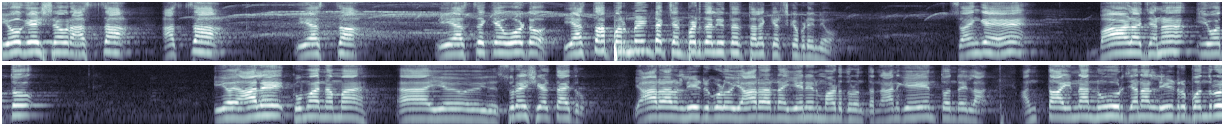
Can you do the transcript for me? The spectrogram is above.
ಯೋಗೇಶ್ ಅವರ ಅಸ್ತ ಹಸ್ತ, ಈ ಅಸ್ತ ಈ ಅಸ್ತಕ್ಕೆ ಓಟು, ಈ ಅಸ್ತ ಪರ್ಮನೆಂಟಾಗಿ ಚನ್ನಪಟ್ಟದಲ್ಲಿ ತಲೆ ಕೆಡ್ಸ್ಕೊಬಿಡಿ ನೀವು. ಸೊ ಹಂಗೆ ಭಾಳ ಜನ ಇವತ್ತು ಈ ಆಲೆ ಕುಮಾರ್ ನಮ್ಮ ಸುರೇಶ್ ಹೇಳ್ತಾ ಇದ್ರು. ಯಾರ್ಯಾರ ಲೀಡ್ರುಗಳು ಯಾರನ್ನ ಏನೇನು ಮಾಡಿದ್ರು ಅಂತ. ನನಗೇನು ತೊಂದರೆ ಇಲ್ಲ. ಅಂತ ಇನ್ನೂ ನೂರು ಜನ ಲೀಡ್ರ್ ಬಂದ್ರೂ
